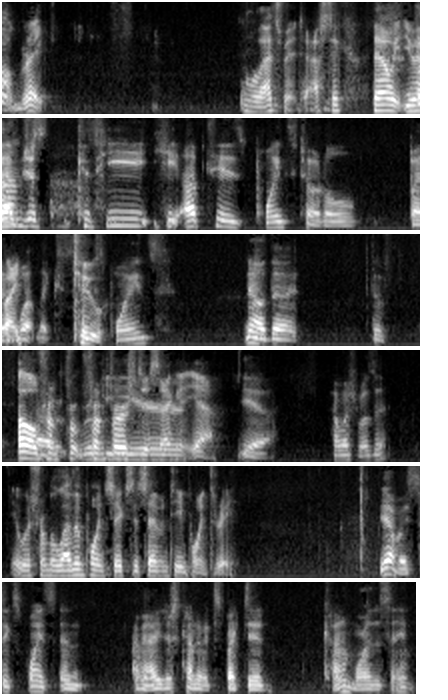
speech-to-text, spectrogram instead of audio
oh, great. Well, that's fantastic. Now you but have I'm just because he he upped his points total by, By what, like six two. points? No, the the oh uh, from from, from first year- to second. Yeah, yeah. How much was it? it was from eleven point six to seventeen point three. Yeah, by six points, and I mean, I just kind of expected kind of more of the same.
